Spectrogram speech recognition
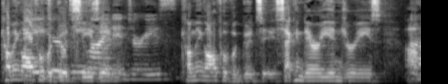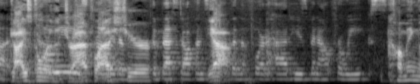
coming off of a good D-line season, injuries. coming off of a good se- secondary injuries, um, Uh, guys going to the draft last the, year. The best offensive Yeah. weapon that Florida had. He's been out for weeks. coming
